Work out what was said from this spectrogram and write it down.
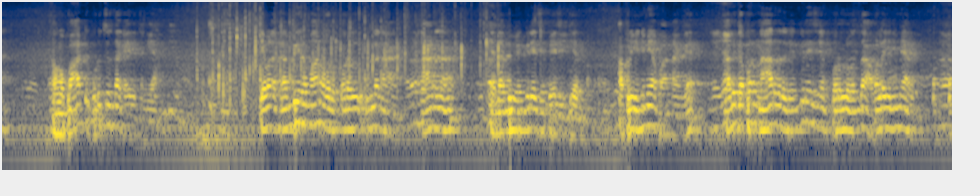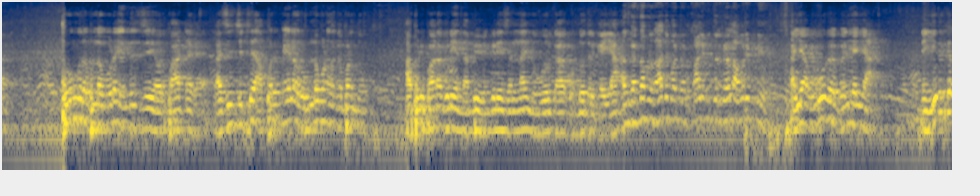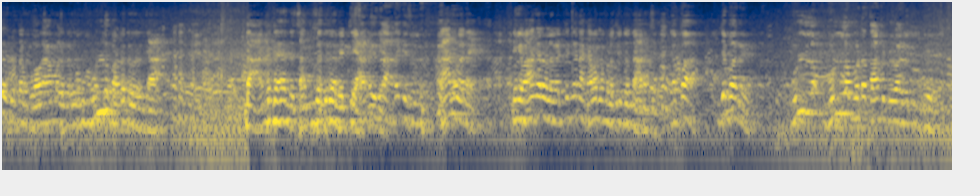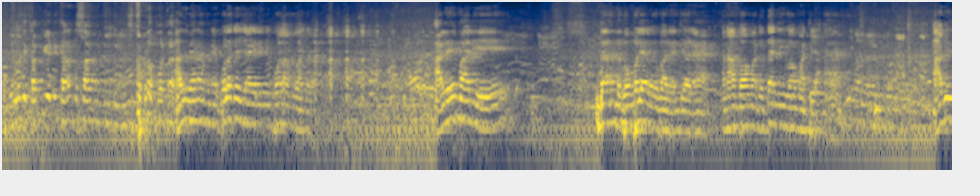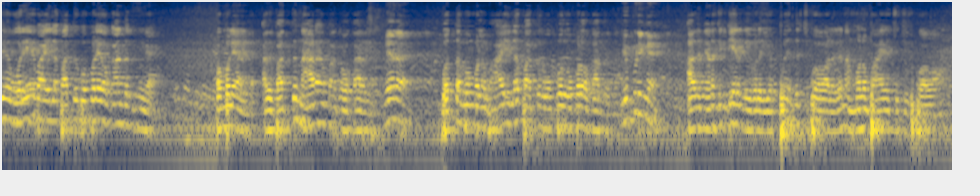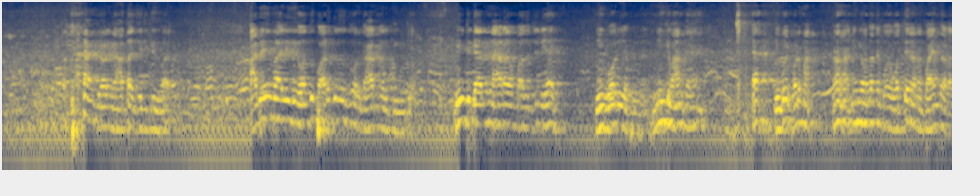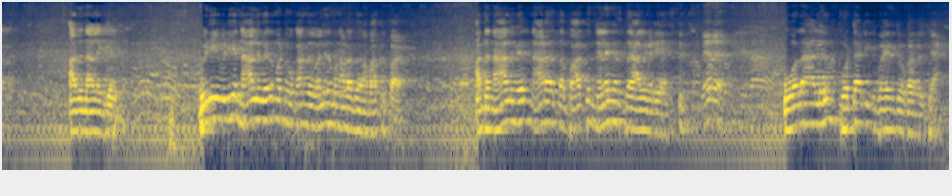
அவங்க பாட்டு பிடிச்சிருந்தா கைதிட்டங்கய்யா. எவ்வளவு கம்பீரமான ஒரு குரல் உள்ள நான் நானும் என் தம்பி வெங்கடேசன் பேசிக்கிட்டே இருந்தோம். அப்படி இனிமையா பாடினாங்க. அதுக்கப்புறம் நாரதர் வெங்கடேசன் குரல் வந்து அவ்வளவு இனிமையா இருக்கும். தூங்குற பிள்ளை கூட எந்திரிச்சு அவர் பாட்டை ரசிச்சுட்டு அப்புறமேல அவர் உள்ள போனதுக்கு அப்புறம் தூங்கும். அப்படி பாடக்கூடிய என் தம்பி வெங்கடேசன் எல்லாம் இந்த ஊருக்காக கொண்டு வந்திருக்க ஐயா. அதுக்கு அடுத்தாப்புல ராஜபாட்டு காளிமுத்து இருக்காரு அவர் எப்படி? ஐயா ஊரு பெரிய ஐயா. நீ இருக்கிற கூட்டம் போகாம இருக்கிறது முள்ளு பக்கத்துல இருக்கா? இந்த அங்கிட்ட இந்த சந்தத்துல வெட்டி அடைக்க சொல்லு. நானும் வரேன். நீங்க வாங்குறவளை வெட்டுங்க நான் கவக்கம்பளை தூக்கிட்டு வந்து அடைச்சிருக்கேன் எப்பா இங்க பாரு. முள்ள முள்ள போட்டா தாண்டி போயிடுவாங்க எல்லாத்தையும் கப்பி கட்டி கரண்ட் சாக்கு போட்டா அது வேணாம் குலக்கை ஜாகிர நீ போலாம் அதே மாதிரி இந்த அந்த பொம்பளையாளர் பாரு எஞ்சாரு நான் போக மாட்டேன் தான் நீ போக மாட்டியா? அது ஒரே வாயில பத்து பொம்பளை உட்காந்துருக்குங்க பொம்பளையாளுங்க. அது பத்து நாடகம் பார்க்க உட்காருங்க வேற? ஒத்த பொம்பளை வாயில பத்து ஒன்பது பொம்பளை உட்காந்துருக்குங்க எப்படிங்க? அது நினைச்சுக்கிட்டே இருக்கு இவ்வளவு எப்போ எந்திரிச்சு போவாளுங்க? நம்மளும் பாயை சுற்றிட்டு போவோம். ஆத்தா சிரிக்குது பாரு. அதே மாதிரி இது வந்து படுக்கிறதுக்கு ஒரு காரணம் இருக்கு இங்க. வீட்டுக்காரன் நாடகம் பார்த்துட்டு "ஏய், நீ ஓடி அப்படின்னு நீங்க வாங்க. "ஏ, நீ போய் படுமா. "ஆஹா, நீங்க வந்தா போய் ஒத்தையில நான் பயந்து கிடக்கும் அதனால இங்க இருக்கு விடிய விடிய நாலு பேரும் மட்டும் உட்காந்து வலிதம்ம நாடகத்தை நான் பார்த்துப்பாரு அந்த நாலு பேர் நாடகத்தை பார்த்து நிலைநிறுத்த ஆள் கிடையாது. வேற. ஒரு ஆளு பொட்டாட்டிக்கு பயந்துட்டு உட்காந்துருக்கேன்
